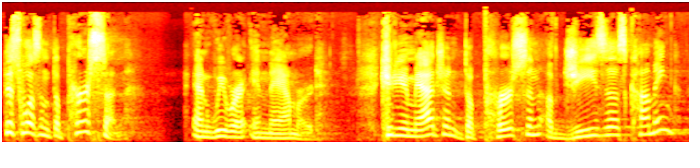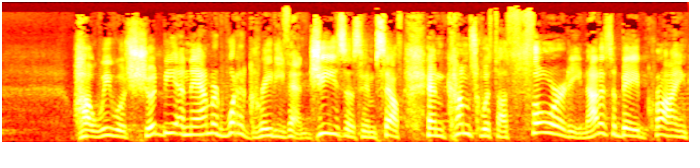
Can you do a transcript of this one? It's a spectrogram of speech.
This wasn't the person. And we were enamored. Can you imagine the person of Jesus coming? How we will, should be enamored. What a great event. Jesus himself, and comes with authority, not as a babe crying,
